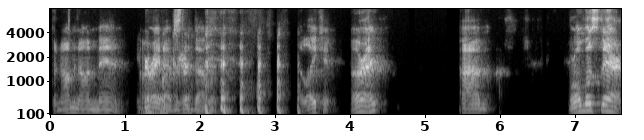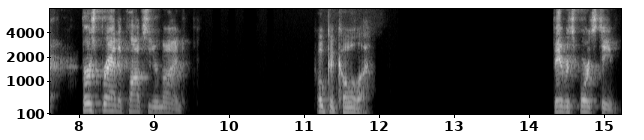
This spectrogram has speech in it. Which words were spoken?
phenomenon man. All right i haven't heard that one. I like it. All right. Um we're almost there. First brand that pops in your mind. Coca-cola. Favorite sports team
